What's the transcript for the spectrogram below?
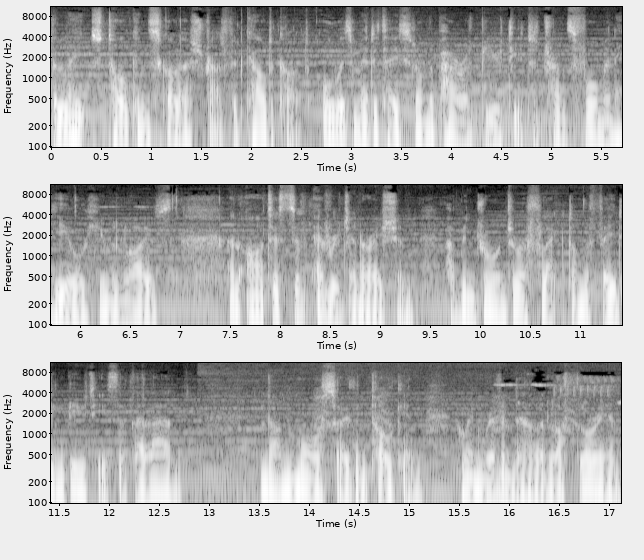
The late Tolkien scholar Stratford Caldecott always meditated on the power of beauty to transform and heal human lives, and artists of every generation have been drawn to reflect on the fading beauties of their land. None more so than Tolkien, who in Rivendell and Lothlorien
